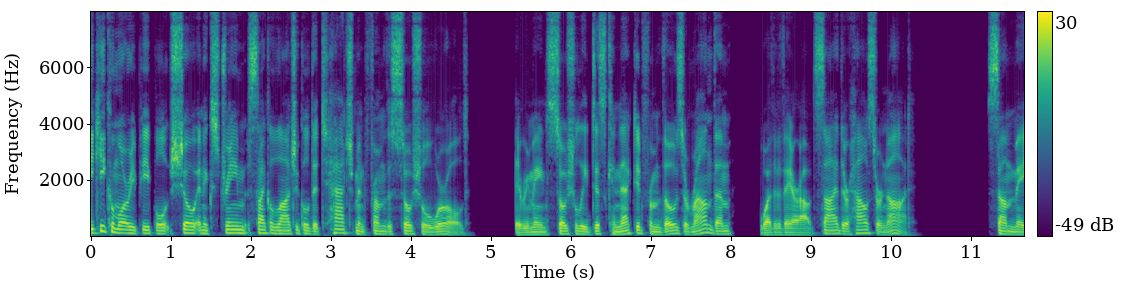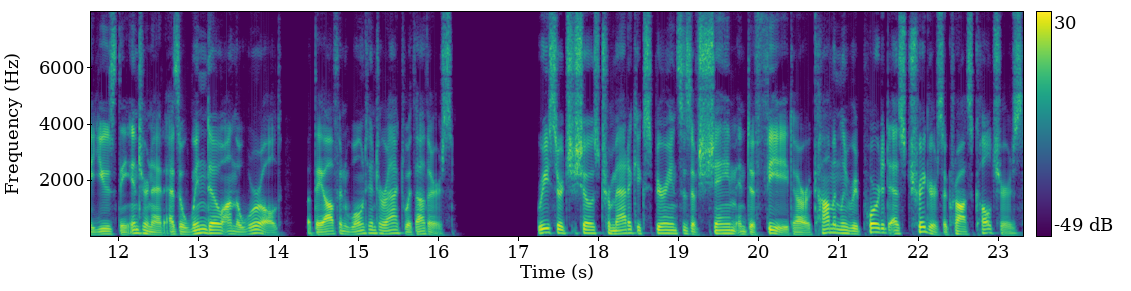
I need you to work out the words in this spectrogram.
hikikomori people show an extreme psychological detachment from the social world. They remain socially disconnected from those around them, whether they are outside their house or not. Some may use the internet as a window on the world, but they often won't interact with others. Research shows traumatic experiences of shame and defeat are commonly reported as triggers across cultures,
